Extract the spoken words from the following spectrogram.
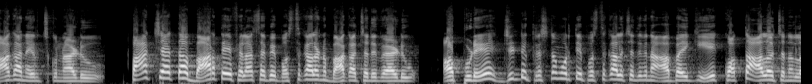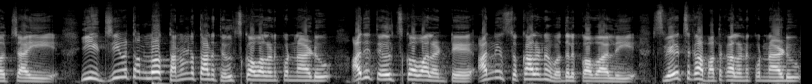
బాగా నేర్చుకున్నాడు. పాశ్చాత్య భారతీయ ఫిలాసఫీ పుస్తకాలను బాగా చదివాడు. అప్పుడే జిడ్డు కృష్ణమూర్తి పుస్తకాలు చదివిన అబ్బాయికి కొత్త ఆలోచనలు వచ్చాయి. ఈ జీవితంలో తనను తాను తెలుసుకోవాలనుకున్నాడు. అది తెలుసుకోవాలంటే అన్ని సుఖాలను వదులుకోవాలి. స్వేచ్ఛగా బతకాలనుకున్నాడు.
